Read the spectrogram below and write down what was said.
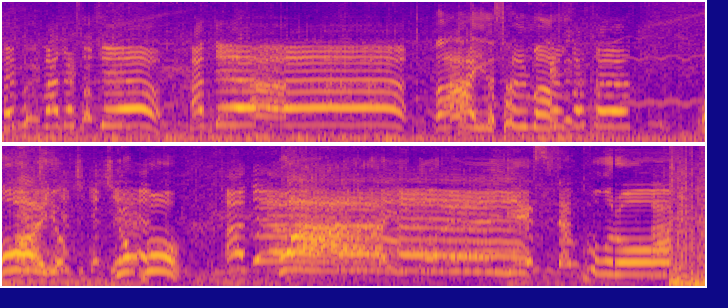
헬프미 마작 선수예요. 안 돼요. 아 이거 설마. 썼어요. 오 용, 치킨 치킨. 용포. 안 돼 와 이거를 EX 장풍으로 아.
